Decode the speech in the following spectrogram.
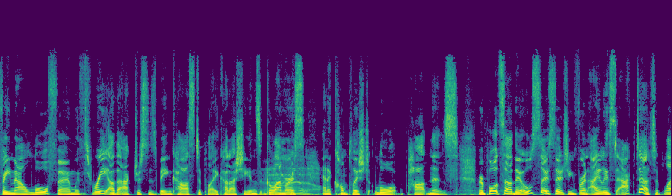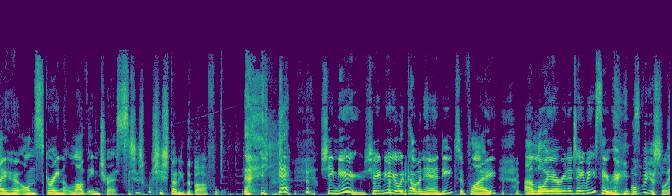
female law firm with three other actresses being cast to play Kardashian's glamorous and accomplished law partners. Reports are they're also searching for an A-list actor to play her on-screen love interest. Is this what she studied the bar for? yeah, she knew. She knew it would come in handy to play a lawyer in a TV series. Obviously.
